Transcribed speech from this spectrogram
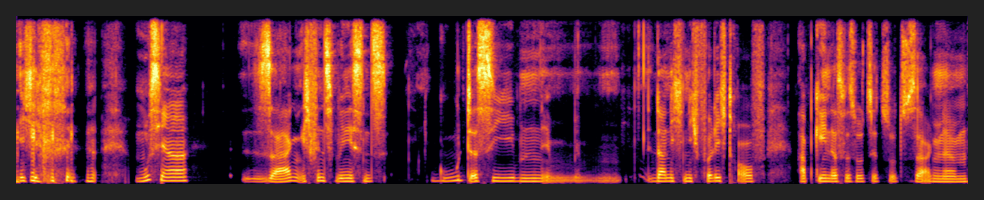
Ich muss ja sagen, ich finde es wenigstens gut, dass sie mm, da nicht, nicht völlig drauf abgehen, dass wir so, jetzt sozusagen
